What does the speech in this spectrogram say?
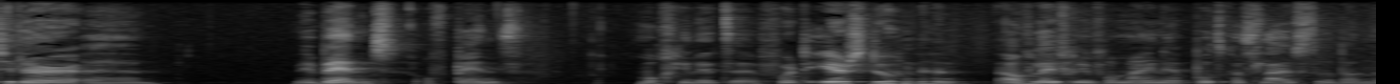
je er uh, weer bent, of bent. Mocht je dit uh, voor het eerst doen, een aflevering van mijn uh, podcast luisteren, dan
